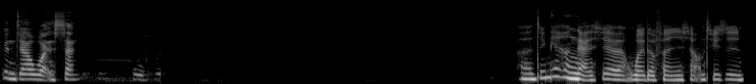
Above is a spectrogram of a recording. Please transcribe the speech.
更加完善的部分。呃，今天很感谢两位的分享。其实，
